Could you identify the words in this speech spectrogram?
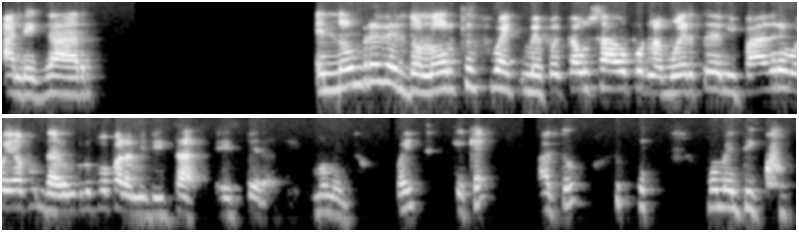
alegar en nombre del dolor que fue, me fue causado por la muerte de mi padre, voy a fundar un grupo paramilitar. Espérate, un momento. Wait, ¿qué qué? Alto. momentico.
